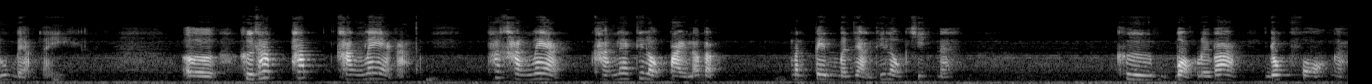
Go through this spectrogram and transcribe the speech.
รูปแบบไหน เออ คือถ้าถ้าครั้งแรกอะถ้าครั้งแรก ครั้งแรกที่เราไปแล้วแบบ มันเป็นเหมือนอย่างที่เราคิดนะ คือบอกเลยว่ายกฟ้องอะ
